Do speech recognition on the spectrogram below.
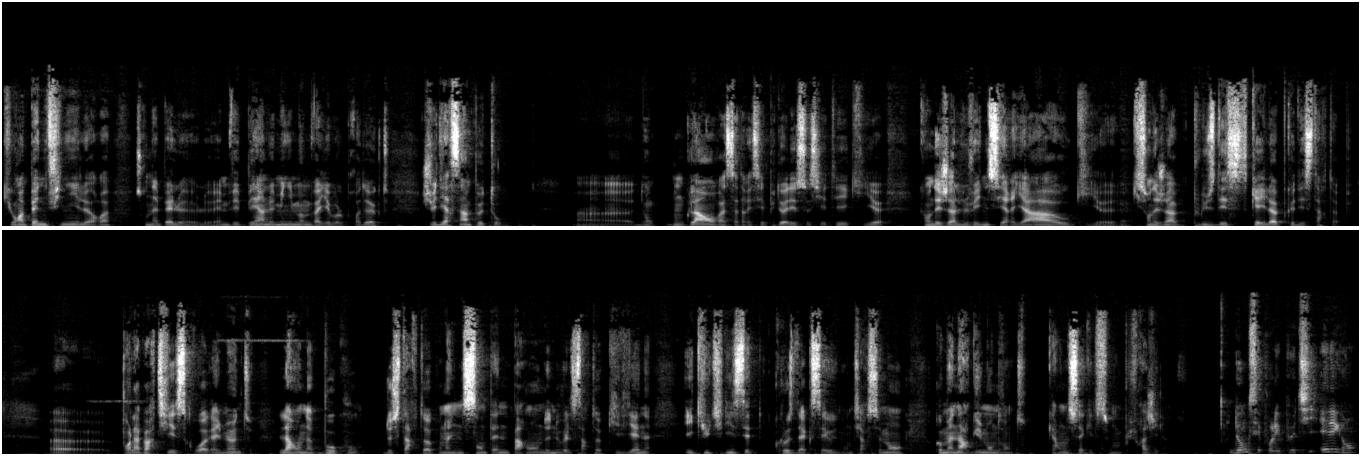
qui ont à peine fini leur, ce qu'on appelle le MVP, hein, le minimum viable product, je vais dire c'est un peu tôt. Euh, donc, donc là, on va s'adresser plutôt à des sociétés qui, euh, qui, ont déjà levé une série A ou qui, euh, qui sont déjà plus des scale-up que des startups. pour la partie escrow agreement, là, on a beaucoup de startups, on a une centaine par an de nouvelles startups qui viennent et qui utilisent cette clause d'accès en tiercement comme un argument de vente, car on sait qu'ils sont plus fragiles. Donc c'est pour les petits et les grands.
